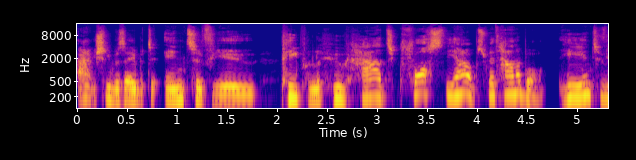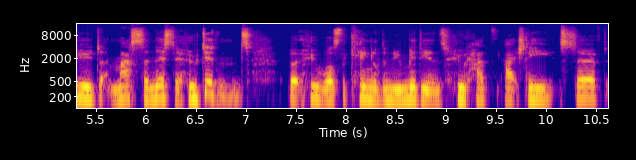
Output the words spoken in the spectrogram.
actually was able to interview people who had crossed the Alps with Hannibal. He interviewed Massinissa, who didn't, but who was the king of the Numidians, who had actually served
